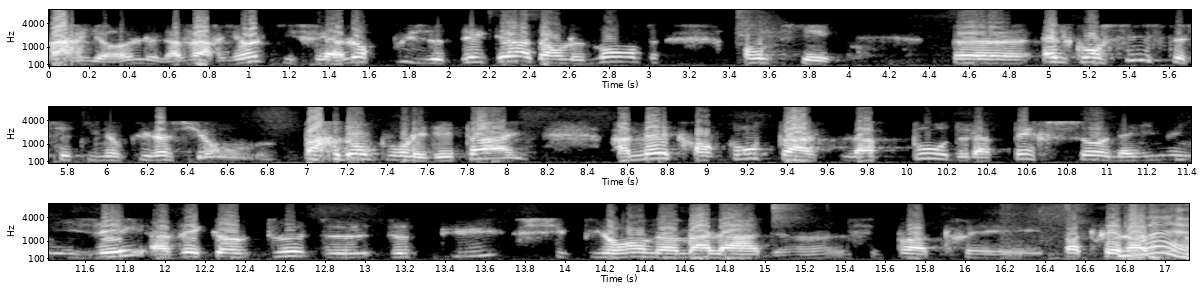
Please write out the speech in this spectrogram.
variole, la variole qui fait alors plus de dégâts dans le monde entier. Euh, elle consiste, cette inoculation, pardon pour les détails, à mettre en contact la peau de la personne à immuniser avec un peu de, de pu suppurant d'un malade. Hein. C'est pas très, pas très ouais,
